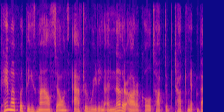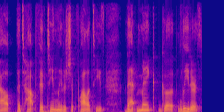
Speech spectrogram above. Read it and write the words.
came up with these milestones after reading another article talked, talking about the top 15 leadership qualities that make good leaders.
